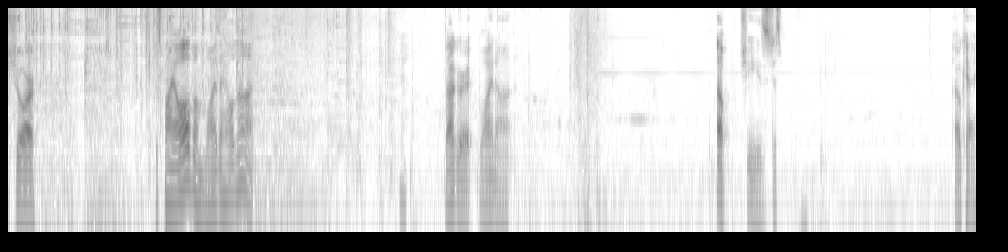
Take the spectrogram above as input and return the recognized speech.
sure. Just buy all of them. Why the hell not? Yeah. Bugger it. Why not? Oh, jeez. Just. Okay.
